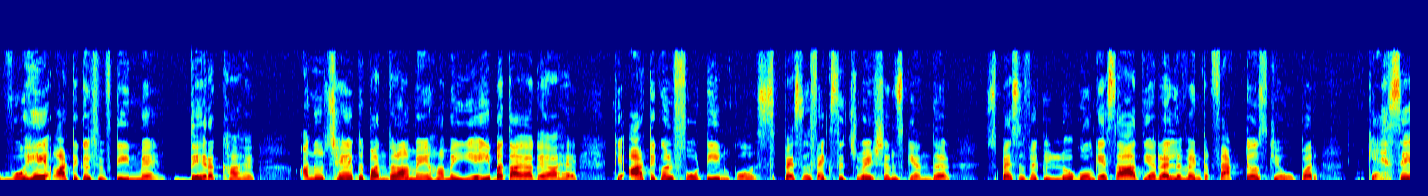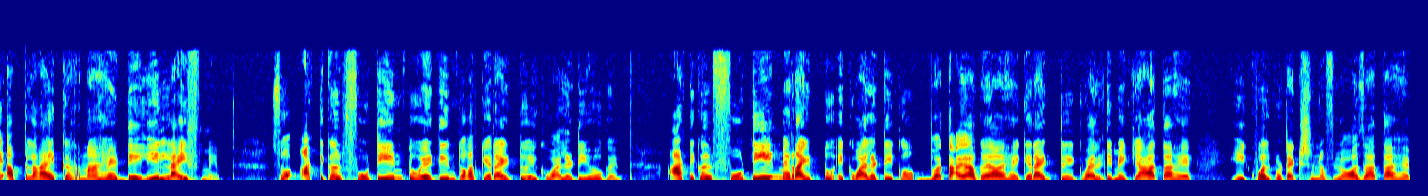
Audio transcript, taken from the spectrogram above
वही आर्टिकल 15 में दे रखा है. अनुच्छेद 15 में हमें यही बताया गया है कि आर्टिकल 14 को स्पेसिफिक सिचुएशंस के अंदर स्पेसिफिक लोगों के साथ या रेलेवेंट फैक्टर्स के ऊपर कैसे अप्लाई करना है डेली लाइफ में। सो आर्टिकल 14 टू 18 तो आपके राइट टू इक्वालिटी हो गए। आर्टिकल 14 में राइट टू इक्वालिटी को बताया गया है कि राइट टू इक्वालिटी में क्या आता है। इक्वल प्रोटेक्शन ऑफ़ लॉज आता है।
